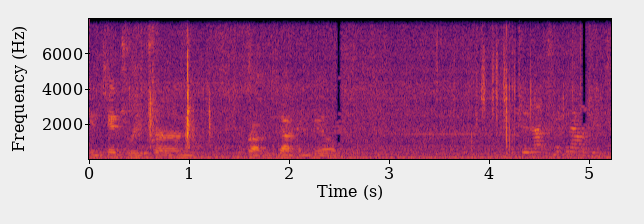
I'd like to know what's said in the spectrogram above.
intent to return from Duncanville? They're not taken out of the teacher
